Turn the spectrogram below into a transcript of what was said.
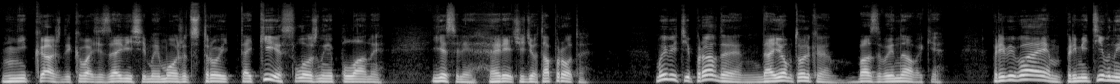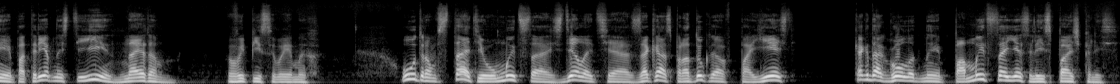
Не каждый квазизависимый может строить такие сложные планы, если речь идет о прото. Мы ведь и правда даем только базовые навыки. Прививаем примитивные потребности и на этом выписываем их. Утром встать и умыться, сделать э, заказ продуктов, поесть. Когда голодные, помыться, если испачкались.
